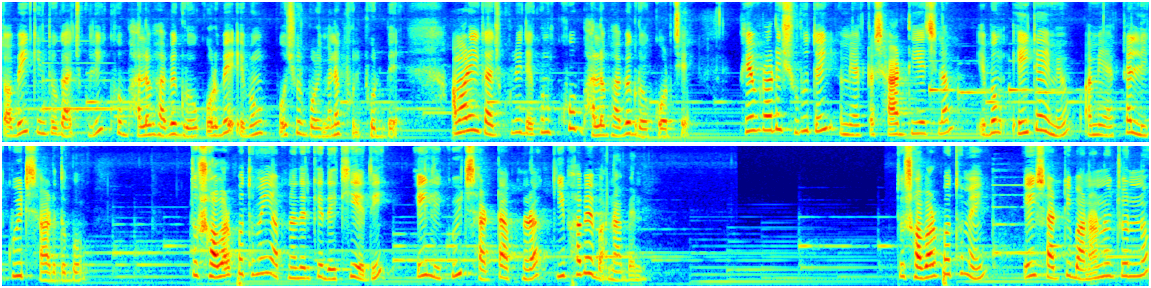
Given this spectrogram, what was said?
তবেই কিন্তু গাছগুলি খুব ভালোভাবে গ্রো করবে এবং প্রচুর পরিমাণে ফুল ফুটবে। আমার এই গাছগুলি দেখুন খুব ভালোভাবে গ্রো করছে। ফেব্রুয়ারি শুরুতেই আমি একটা সার দিয়েছিলাম এবং এই টাইমেও আমি একটা লিকুইড সার দেবো। তো সবার প্রথমেই আপনাদেরকে দেখিয়ে দিই, এই লিকুইড সারটা আপনারা কীভাবে বানাবেন? তো সবার প্রথমেই এই সারটি বানানোর জন্য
